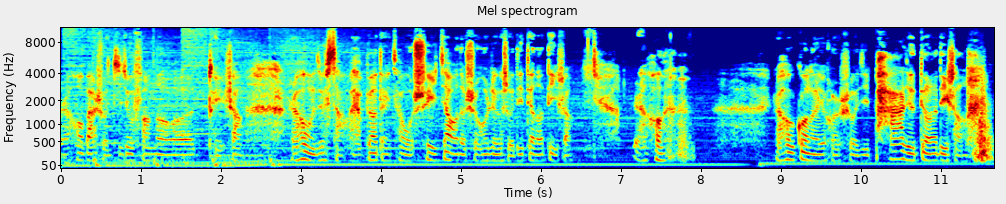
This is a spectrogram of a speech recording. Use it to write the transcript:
然后把手机就放到了腿上，然后我就想，哎呀，不要等一下我睡觉的时候这个手机掉到地上，然后，然后过了一会儿，手机啪就掉到地上了。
